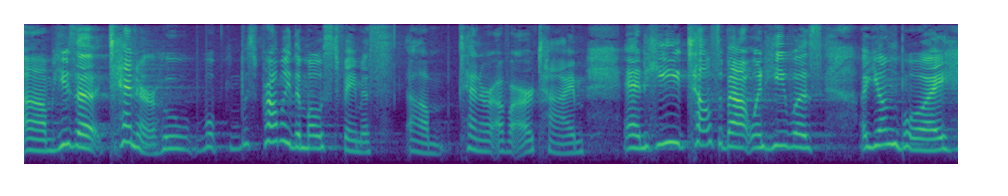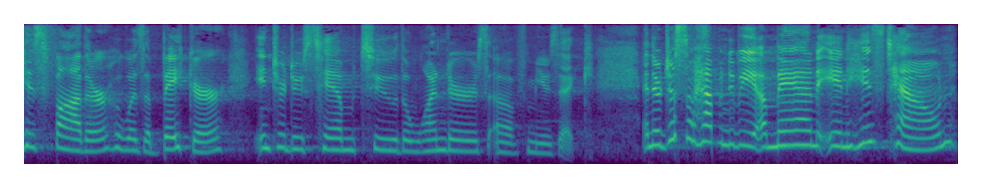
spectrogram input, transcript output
Um, he's a tenor who was probably the most famous um, tenor of our time. And he tells about when he was a young boy, his father, who was a baker, introduced him to the wonders of music. And there just so happened to be a man in his town,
